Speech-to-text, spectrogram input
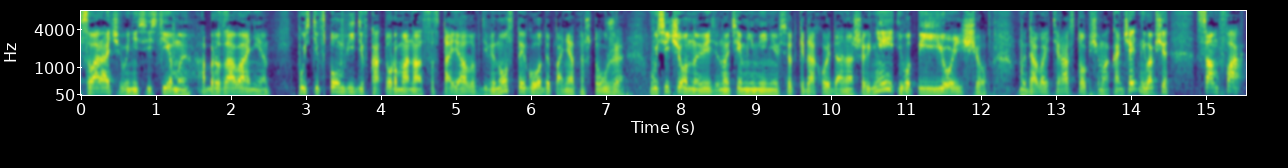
сворачивание системы образования, пусть и в том виде, в котором она состояла в 90-е годы, понятно, что уже в усеченном виде, но тем не менее все-таки доходит до наших дней, и вот ее еще мы давайте растопчем окончательно. И вообще сам факт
